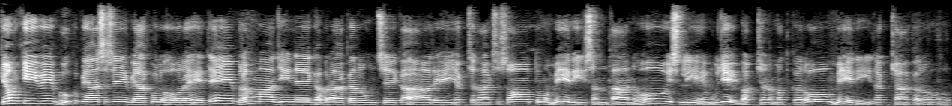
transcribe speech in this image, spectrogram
क्योंकि वे भूख प्यास से व्याकुल हो रहे थे, ब्रह्मा जी ने घबरा कर उनसे कहा, अरे यक्ष राक्षसों तुम मेरी संतान हो, इसलिए मुझे भक्षण मत करो, मेरी रक्षा करो।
